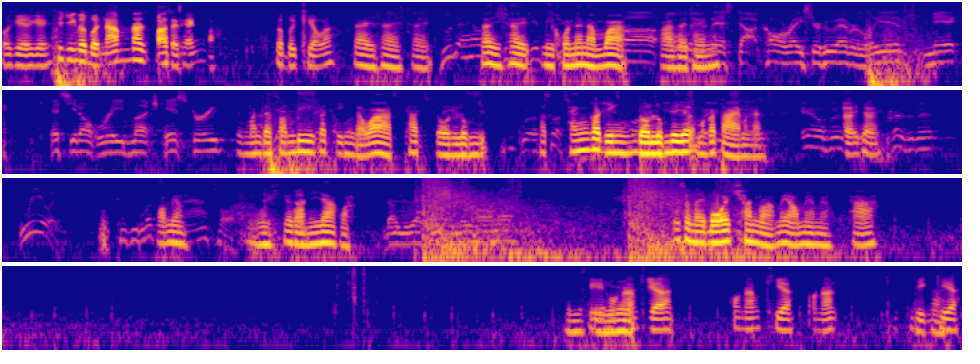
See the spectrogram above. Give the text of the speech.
โอเคโอเคที่จริงระเบิดน้ำน่าปลาใส่แท้งป่ะระเบิดเขียวอะใช่ใช่ใช่ ใช่ใช่มีคนแนะนำว่าปลาใส่แท้ง only the best stock car racer who ever lived, Nick. Guess you don't read much history. ถึงมันจะซอมบี้ก็จริงแต่ว่าถ้าโดนลุมถ้าแทงก็จริงโดนลุมเยอะๆมันก็ตายเหมือนกัน ใช่ใช่ Really? Because he looks Bom like yan. an asshole. โอ้ยเฮียด่านนี้ยากว่ะ Don't you reckon we should move on now? นี่สไนโบแอคชั่นว่ะไม่เอาไม่เอาไม่เอาช้าโอ MC เคห้องนี่แหละน้ำเคลียร์ห้องน้ำเคลียร์ห้องน้ำหญิงเคลียร์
